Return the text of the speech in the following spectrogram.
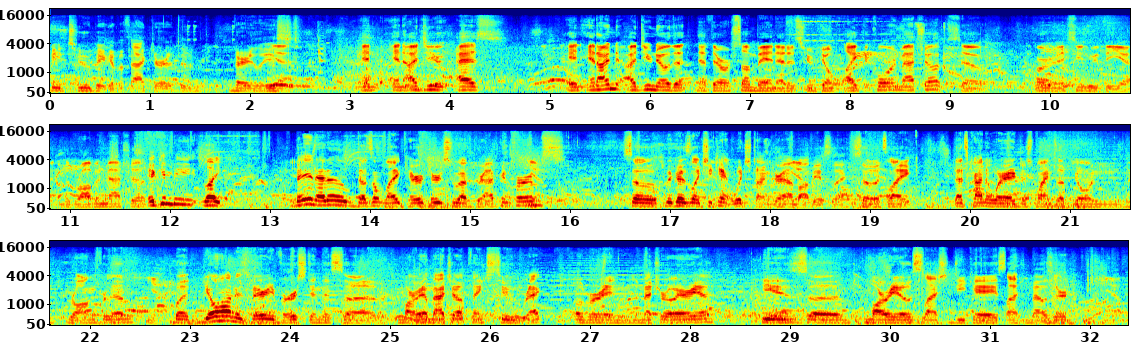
shouldn't be too big of a factor at the very least. Yeah, and and I do as, and, and I, I do know that, that there are some Bayonettas who don't like the Corrin matchup, so, or excuse me, the uh, the Robin matchup. It can be like Bayonetta doesn't like characters who have grab confirms. So because like she can't witch time grab Yeah. obviously. So it's like that's kind of where it just winds up going wrong for them. Yeah. But Johan is very versed in this uh, Mario matchup thanks to Rec over in the Metro area. He is uh, Mario slash DK slash Bowser. yeah.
